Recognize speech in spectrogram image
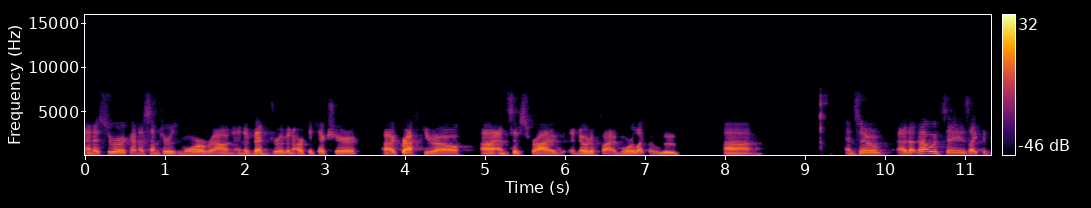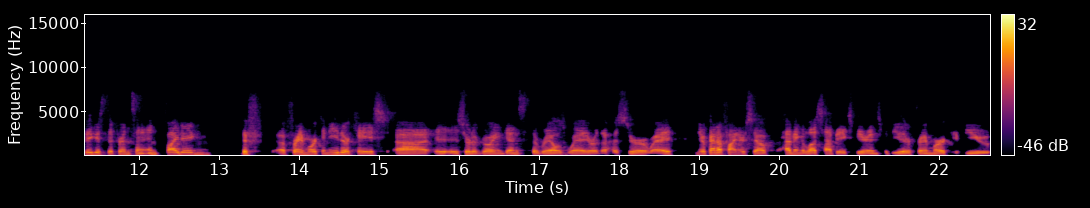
And Hasura kind of centers more around an event-driven architecture, uh, GraphQL, uh, and subscribe and notify, more like a loop. Um, and so uh, that, that would say is like the biggest difference in fighting the framework in either case is, is, sort of going against the Rails way or the Hasura way. You'll kind of find yourself having a less happy experience with either framework if you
